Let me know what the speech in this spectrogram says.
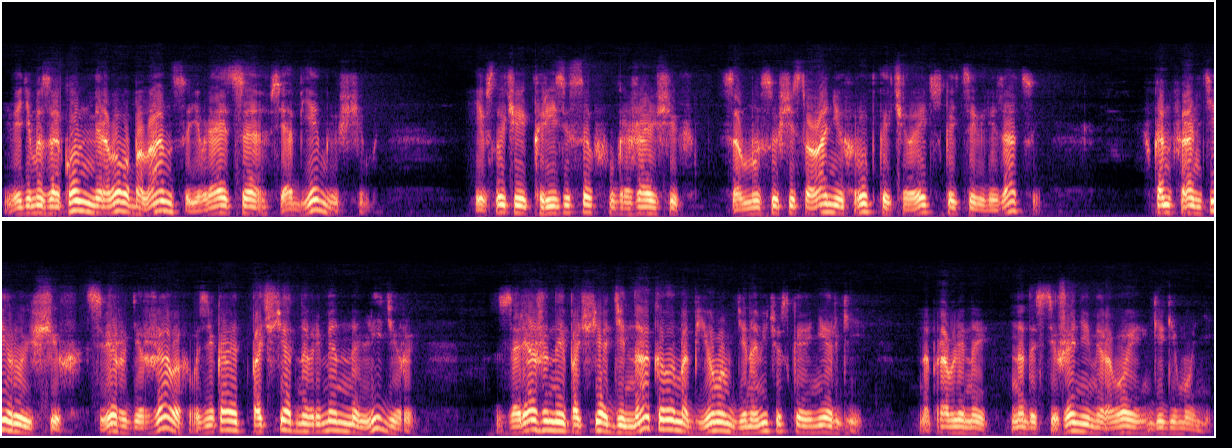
Видимо, закон мирового баланса является всеобъемлющим, и в случае кризисов, угрожающих самому существованию хрупкой человеческой цивилизации, в конфронтирующих сверхдержавах возникают почти одновременно лидеры, заряженные почти одинаковым объемом динамической энергии, направленной на достижение мировой гегемонии.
